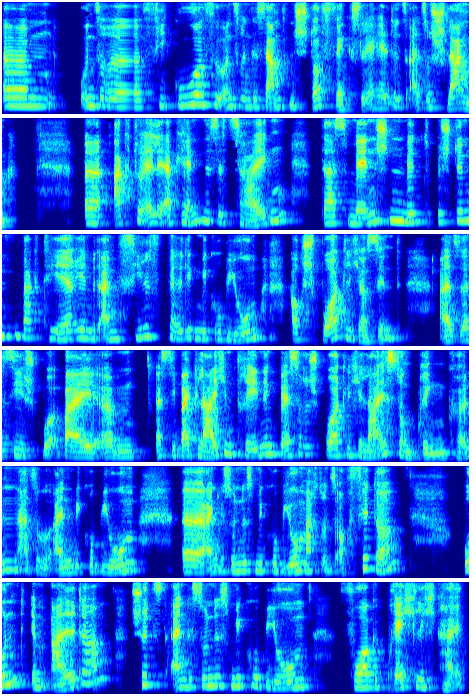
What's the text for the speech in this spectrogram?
ähm, unsere Figur, für unseren gesamten Stoffwechsel. Er hält uns also schlank. Äh, aktuelle Erkenntnisse zeigen, dass Menschen mit bestimmten Bakterien, mit einem vielfältigen Mikrobiom auch sportlicher sind. Also dass sie bei, ähm, dass sie bei gleichem Training bessere sportliche Leistung bringen können. Also ein Mikrobiom, äh, ein gesundes Mikrobiom macht uns auch fitter. Und im Alter schützt ein gesundes Mikrobiom vor Gebrechlichkeit.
